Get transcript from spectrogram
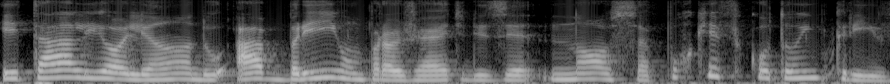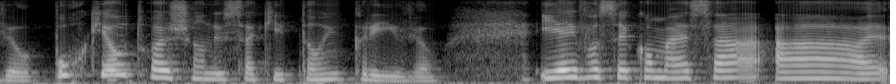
e tá ali olhando, abrir um projeto e dizer: Nossa, por que ficou tão incrível? Por que eu tô achando isso aqui tão incrível? E aí você começa a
